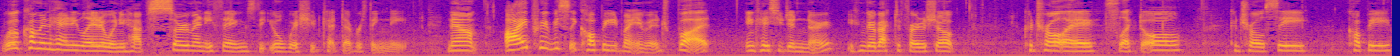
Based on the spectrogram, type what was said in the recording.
will come in handy later when you have so many things that you'll wish you'd kept everything neat. Now, I previously copied my image, but in case you didn't know, you can go back to Photoshop, Control A, select all, Control C, copy,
